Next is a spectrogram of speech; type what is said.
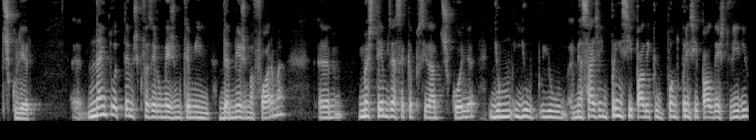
de escolher. Uh, nem todos temos que fazer o mesmo caminho da mesma forma, eh, mas temos essa capacidade de escolha e, o, e, o, e o, a mensagem principal e que o ponto principal deste vídeo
